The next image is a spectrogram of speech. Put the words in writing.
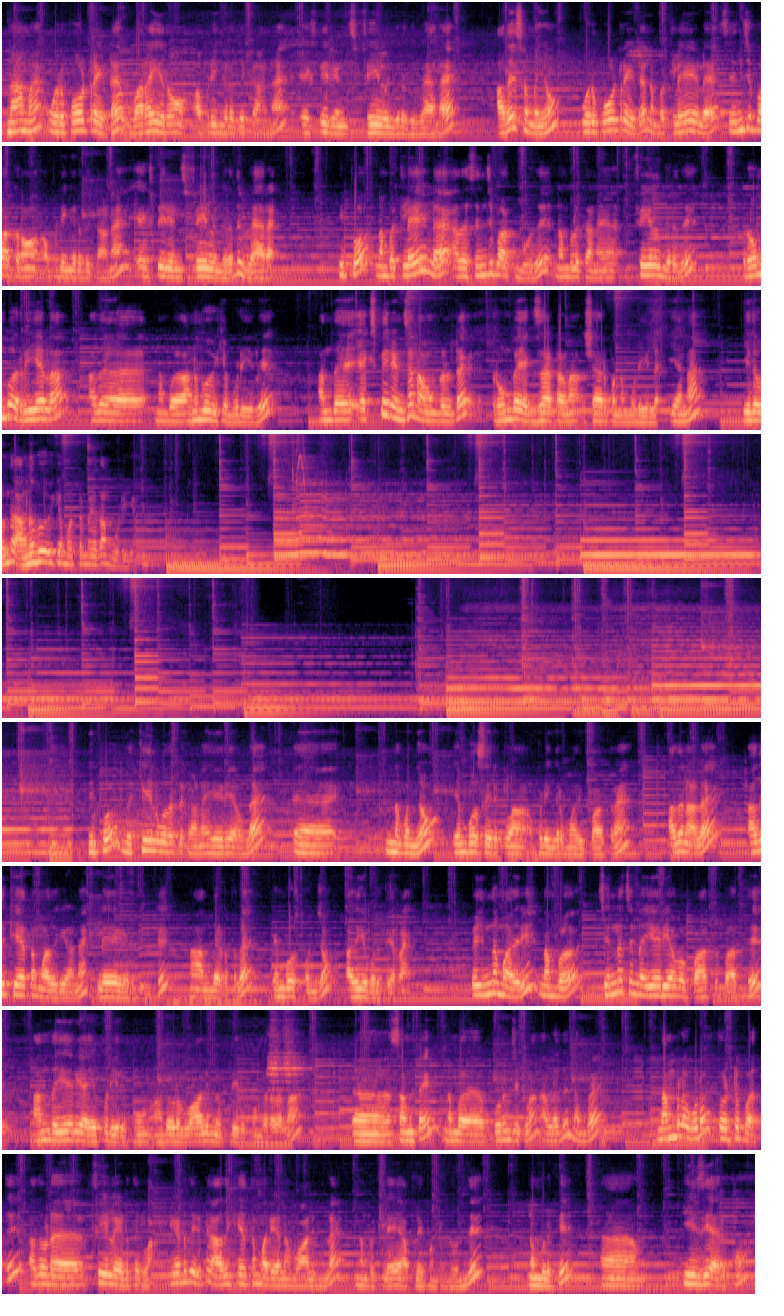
நாம் ஒரு போர்ட்ரேட்டை வரைகிறோம் அப்படிங்கிறதுக்கான எக்ஸ்பீரியன்ஸ் ஃபீலுங்கிறது வேறு. அதே சமயம் ஒரு போர்ட்ரேட்டை நம்ம கிளேயில் செஞ்சு பார்க்குறோம் அப்படிங்கிறதுக்கான எக்ஸ்பீரியன்ஸ் ஃபீலுங்கிறது வேறு. இப்போது நம்ம கிளேயில் அதை செஞ்சு பார்க்கும்போது நம்மளுக்கான ஃபீலுங்கிறது ரொம்ப ரியலாக அதை நம்ம அனுபவிக்க முடியுது. அந்த எக்ஸ்பீரியன்ஸை நான் உங்கள்கிட்ட ரொம்ப எக்ஸாக்டாலாம் ஷேர் பண்ண முடியல. ஏன்னா இதை வந்து அனுபவிக்க மட்டுமே தான் முடியும். இப்போ இந்த கீழ் உதட்டுக்கான ஏரியாவில் இன்னும் கொஞ்சம் எம்போஸ் இருக்கலாம் அப்படிங்கிற மாதிரி பார்க்குறேன் அதனால் அதுக்கேற்ற மாதிரியான கிளேயை எடுத்துக்கிட்டு நான் அந்த இடத்துல எம்போஸ் கொஞ்சம் அதிகப்படுத்திடுறேன். இப்போ இந்த மாதிரி நம்ம சின்ன சின்ன ஏரியாவை பார்த்து பார்த்து அந்த ஏரியா எப்படி இருக்கும் அதோட வால்யூம் எப்படி இருக்குங்கிறதெல்லாம் சம்டைம் நம்ம புரிஞ்சுக்கலாம் அல்லது நம்ம நம்மளை கூட தொட்டு பார்த்து அதோட ஃபீலை எடுத்துக்கலாம். எடுத்துக்கிட்டு அதுக்கேற்ற மாதிரியான வால்யூமில் நம்ம கிளேயை அப்ளை பண்ணுறது வந்து நம்மளுக்கு ஈஸியாக இருக்கும்.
